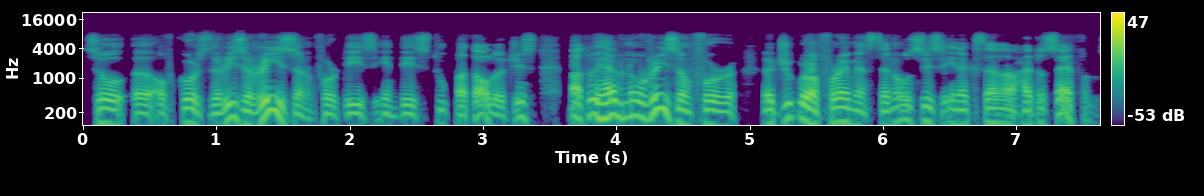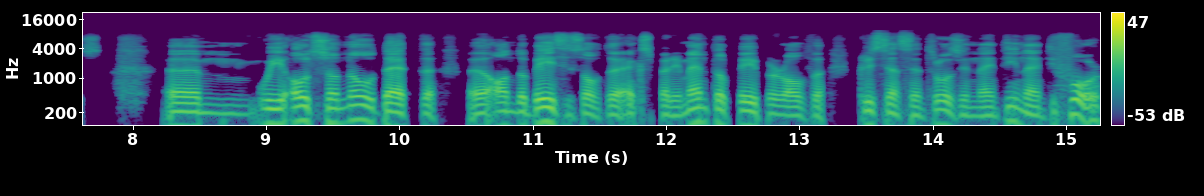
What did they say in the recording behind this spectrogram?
So, uh, of course, there is a reason for this in these two pathologies, but we have no reason for a jugular foramen stenosis in external hydrocephalus. Um, we also know that uh, on the basis of the experimental paper of Christian Sainte-Rose in 1994,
